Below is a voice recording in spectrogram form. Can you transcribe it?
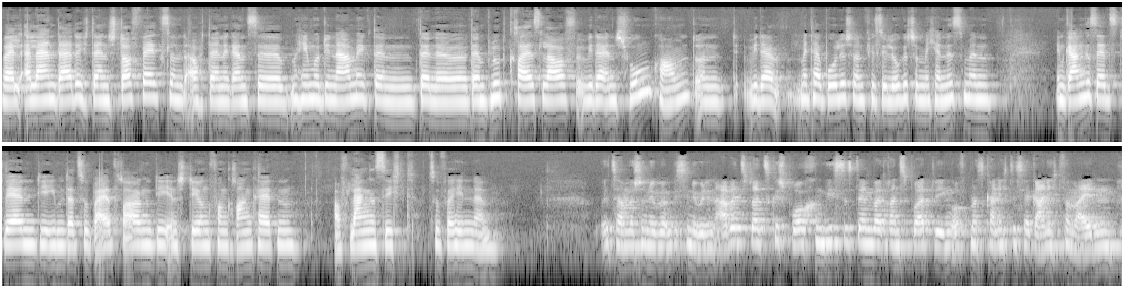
Weil allein dadurch dein Stoffwechsel und auch deine ganze Hämodynamik, dein, deine, dein Blutkreislauf wieder in Schwung kommt und wieder metabolische und physiologische Mechanismen in Gang gesetzt werden, die eben dazu beitragen, die Entstehung von Krankheiten auf lange Sicht zu verhindern. Jetzt haben wir schon über, ein bisschen über den Arbeitsplatz gesprochen. Wie ist es denn bei Transportwegen? Oftmals kann ich das ja gar nicht vermeiden,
